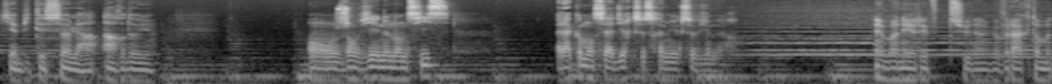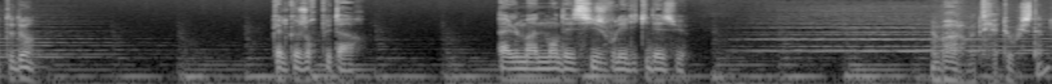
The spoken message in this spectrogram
qui habitait seul à Ardeuil. En janvier 96, elle a commencé à dire que ce serait mieux que ce vieux meure. En wanneer heeft dan gevraagd om het te doen? Quelques jours plus tard, elle m'a demandé si je voulais liquider les yeux. En waarom heb jij toegestemd?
